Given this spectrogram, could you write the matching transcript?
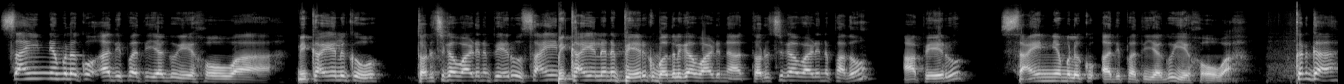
సైన్యములకు అధిపతి యగు యెహోవా. మికాయలకు తరచుగా వాడిన పేరు సై మికాయల్ అనే పేరుకు బదులుగా వాడిన తరచుగా వాడిన పదం ఆ పేరు సైన్యములకు అధిపతి అగు యెహోవా. కనుక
